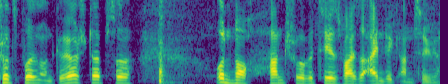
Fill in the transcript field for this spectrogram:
Schutzbrillen und Gehörstöpsel und noch Handschuhe bzw. Einweganzüge.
